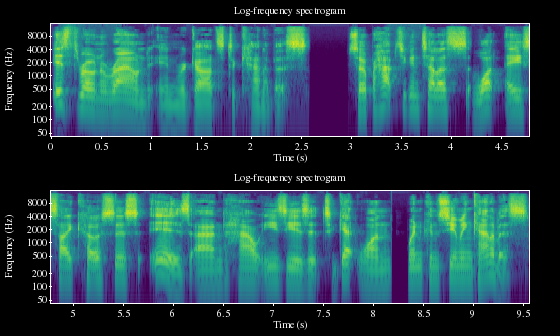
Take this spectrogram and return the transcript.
is thrown around in regards to cannabis. So perhaps you can tell us what a psychosis is and how easy is it to get one when consuming cannabis?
